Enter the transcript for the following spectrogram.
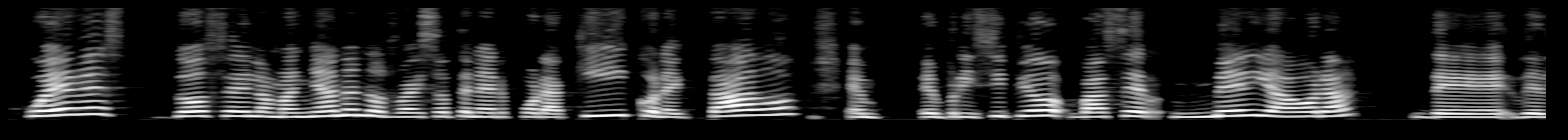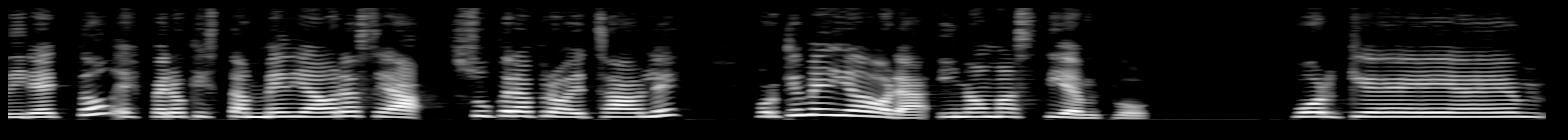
Jueves, 12 de la mañana, nos vais a tener por aquí conectados. En, en principio va a ser media hora de, de directo. Espero que esta media hora sea súper aprovechable. ¿Por qué media hora y no más tiempo? Porque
